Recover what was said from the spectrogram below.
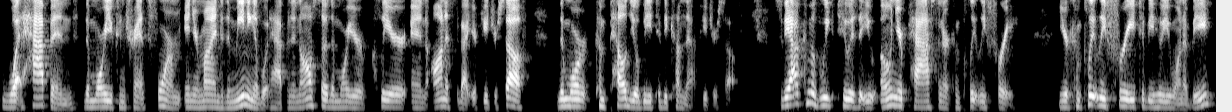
what happened, the more you can transform in your mind the meaning of what happened. And also, the more you're clear and honest about your future self, the more compelled you'll be to become that future self. So, the outcome of week two is that you own your past and are completely free. You're completely free to be who you want to be.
